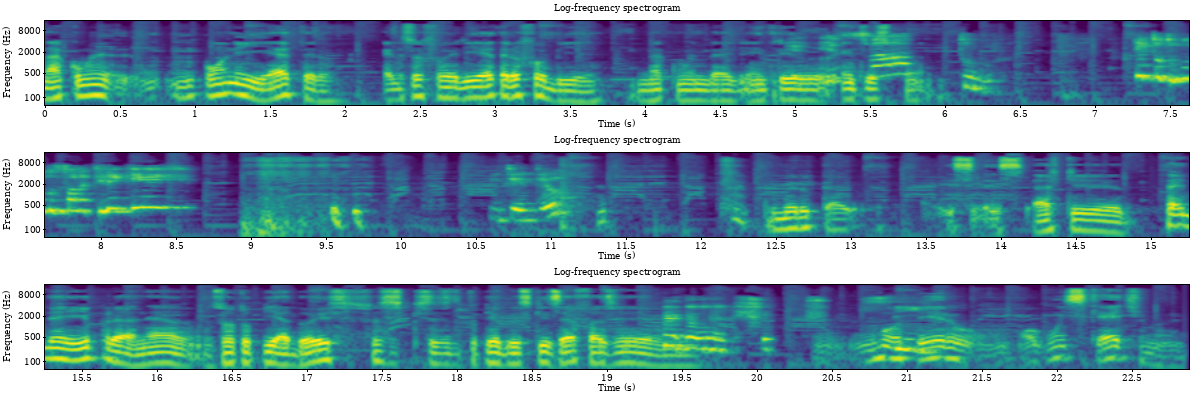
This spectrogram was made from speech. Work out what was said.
Na comuni... Um pônei hétero, ele sofreria heterofobia na comunidade, entre, o- entre os Exato. pôneis. Tudo. Porque todo mundo fala que ele é gay. Entendeu? Primeiro cara. esse- esse- acho que tá a ideia aí pra, né, os Utopia 2, se os Utopia 2 quiser fazer um, um roteiro, um- algum sketch, mano,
